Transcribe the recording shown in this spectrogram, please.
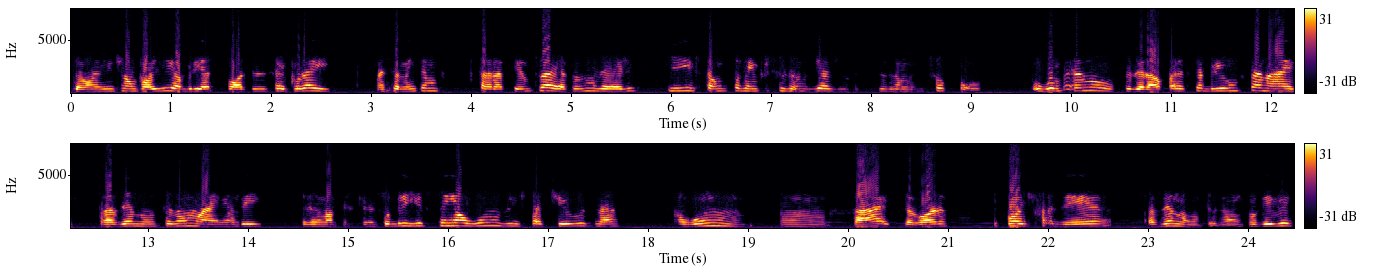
Então, a gente não pode abrir as portas e sair por aí. Mas também temos que estar atentos a essas mulheres que estão também precisando de ajuda, precisando de socorro o governo federal parece que abriu uns canais para denúncias online. Andei fazendo uma pesquisa sobre isso. Tem alguns indicativos, né? Algum um site agora que pode fazer as denúncias, né? Inclusive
